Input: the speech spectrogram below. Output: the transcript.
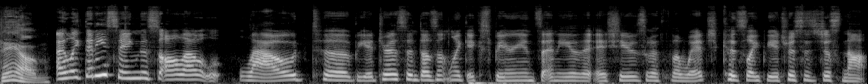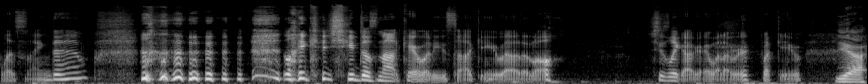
Damn. I like that he's saying this all out loud to Beatrice and doesn't like experience any of the issues with the witch because like Beatrice is just not listening to him. like she does not care what he's talking about at all. She's like, okay, whatever, fuck you. Yeah.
